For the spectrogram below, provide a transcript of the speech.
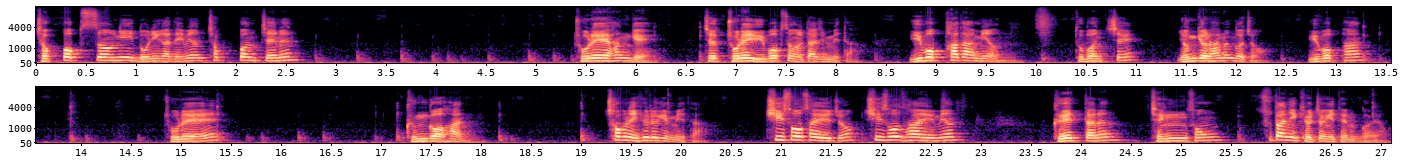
적법성이 논의가 되면 첫 번째는 조례의 한계, 즉 조례 위법성을 따집니다. 위법하다면 두 번째 연결하는 거죠. 위법한 조례에 근거한 처분의 효력입니다. 취소 사유죠. 취소 사유면 그에 따른 쟁송 수단이 결정이 되는 거예요.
